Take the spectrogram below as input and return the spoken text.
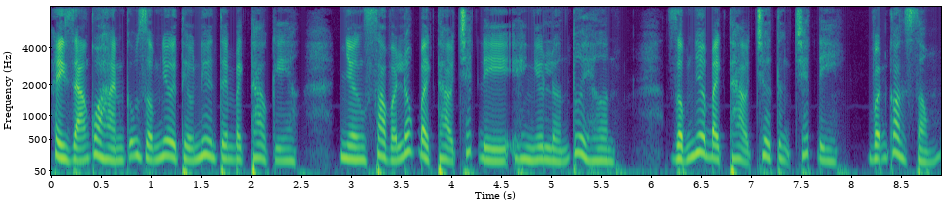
Hình dáng của hắn cũng giống như thiếu niên tên Bạch Thảo kia, nhưng so với lúc Bạch Thảo chết đi hình như lớn tuổi hơn. Giống như Bạch Thảo chưa từng chết đi, vẫn còn sống,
